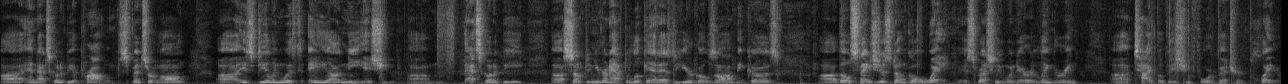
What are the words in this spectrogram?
uh, and that's going to be a problem. Spencer Long uh, is dealing with a uh, knee issue. Um, that's going to be uh, something you're going to have to look at as the year goes on because uh, those things just don't go away, especially when they're a lingering uh, type of issue for a veteran player.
